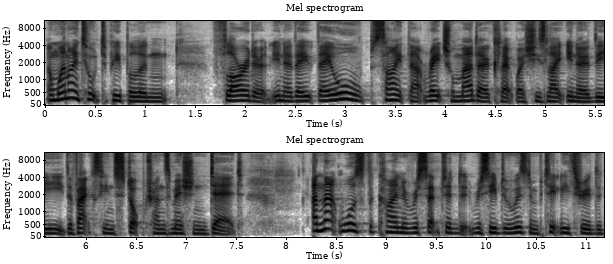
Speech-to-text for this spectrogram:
and when i talk to people and Florida, you know, they, they all cite that Rachel Maddow clip where she's like, you know, the, the vaccine stopped transmission dead. And that was the kind of received wisdom, particularly through the,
